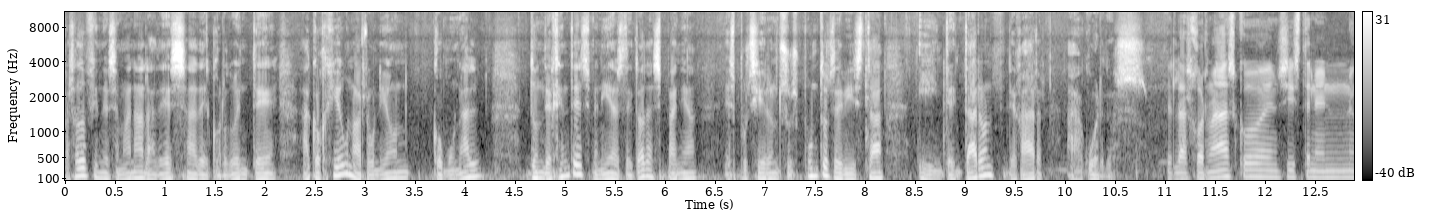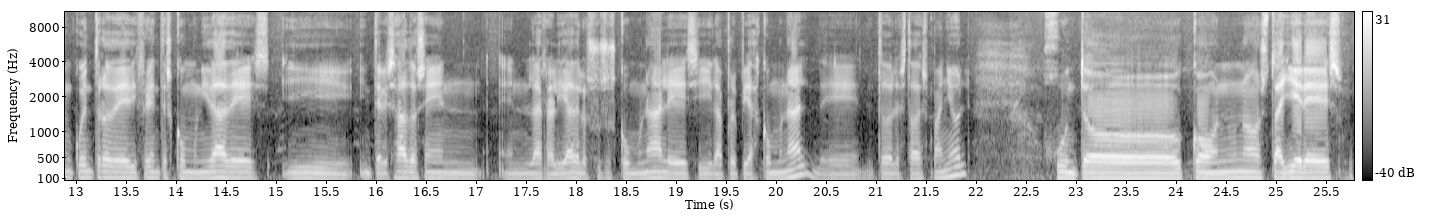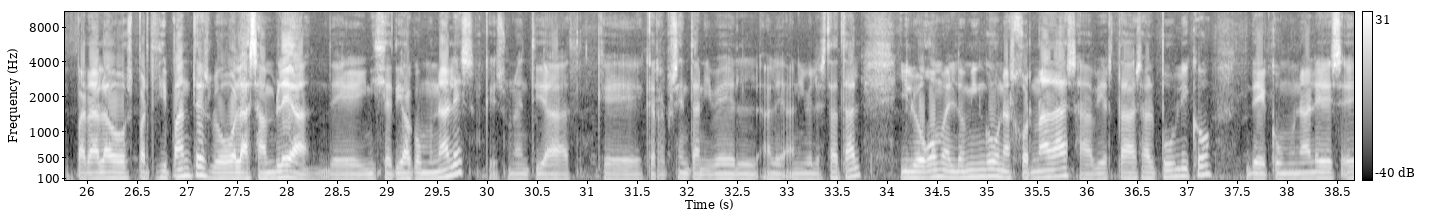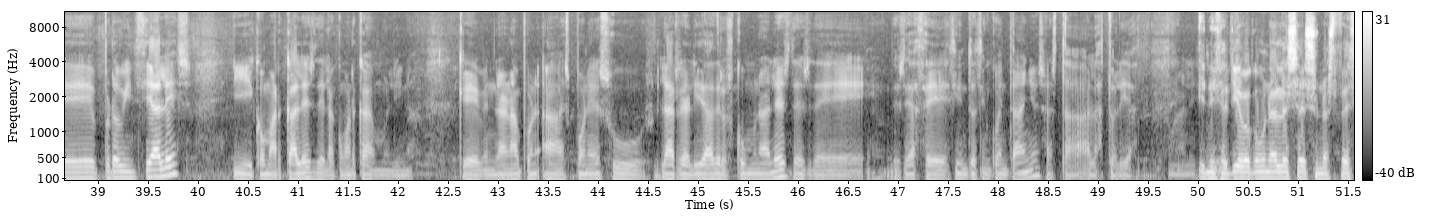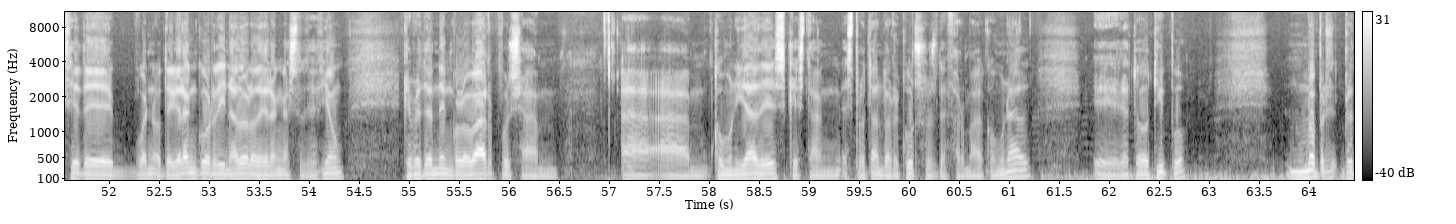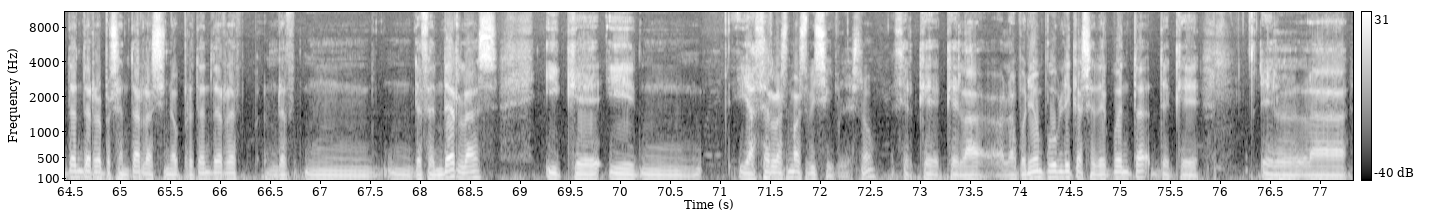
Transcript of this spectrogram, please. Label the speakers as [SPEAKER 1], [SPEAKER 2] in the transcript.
[SPEAKER 1] pasado fin de semana la dehesa de Corduente acogió una reunión comunal donde gentes venidas de toda España expusieron sus puntos de vista e intentaron llegar a acuerdos.
[SPEAKER 2] Las jornadas consisten en un encuentro de diferentes comunidades y interesados en, la realidad de los usos comunales y la propiedad comunal de todo el Estado español junto con unos talleres para los participantes, luego la Asamblea de Iniciativa Comunales, que es una entidad que, representa a nivel, a nivel estatal, y luego el domingo unas jornadas abiertas al público de comunales eh, provinciales y comarcales de la comarca de Molina que vendrán a, exponer la realidad de los comunales desde, desde hace 150 años hasta la actualidad.
[SPEAKER 3] Iniciativa Comunales es una especie de, bueno, de gran coordinadora, de gran asociación que pretende englobar pues, a, comunidades que están explotando recursos de forma comunal, eh, de todo tipo, no pretende representarlas, sino pretende mm, defenderlas y que mm, y hacerlas más visibles, ¿no? Es decir, que, la, opinión pública se dé cuenta de que la,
